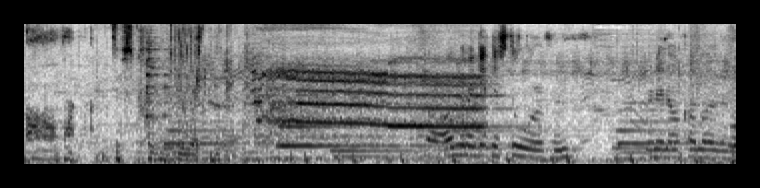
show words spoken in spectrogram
Oh, that just couldn't do it, could it? I'm gonna get this door open. And then I'll come over there.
